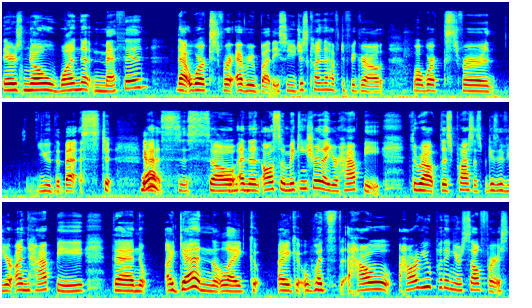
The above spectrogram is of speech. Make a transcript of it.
There's no one method that works for everybody. So you just kind of have to figure out what works for you the best. Yeah. Yes. So, and then also making sure that you're happy throughout this process because if you're unhappy, then again, like like what's the, how how are you putting yourself first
